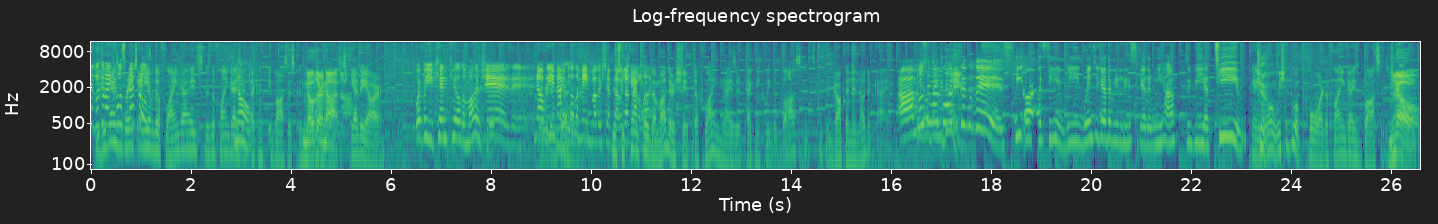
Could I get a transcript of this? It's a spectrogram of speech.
And look Did at you my guys cool break any of the flying guys? Because the flying guys No. are technically bosses. 'cause No, they're are. not. Yeah, they are. Wait, but you can't kill the mothership. Did. No, Yeah, we, we did didn't kill the main mothership Since though. We we left can't that kill alone. the mothership, the flying guys are technically the bosses because they're dropping another guy. I'm losing my What points because of this. We are a team. We win together, we lose together. We have to be a team. Yeah, Two. you know, we should do a poll. The flying guys bosses. No.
